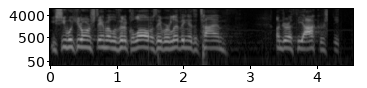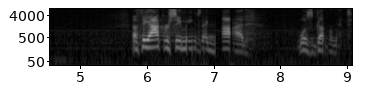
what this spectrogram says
You see, what you don't understand about Levitical law is they were living at the time under a theocracy. A theocracy means that God was government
